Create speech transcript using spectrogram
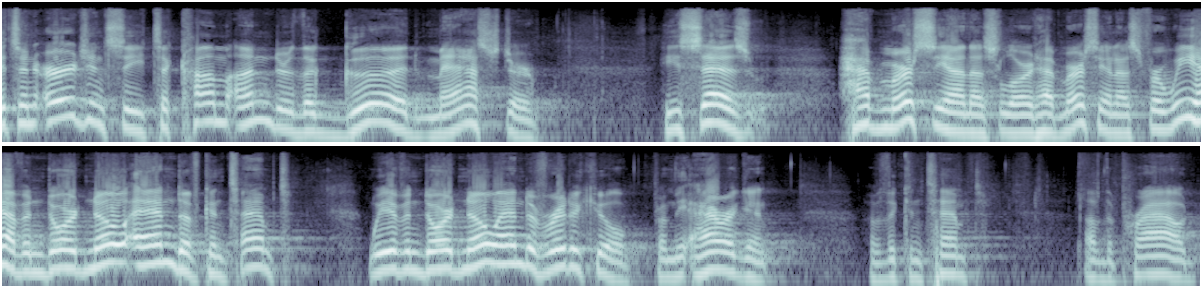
It's an urgency to come under the good master. He says, Have mercy on us, Lord, have mercy on us, for we have endured no end of contempt. We have endured no end of ridicule from the arrogant, of the contempt of the proud.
